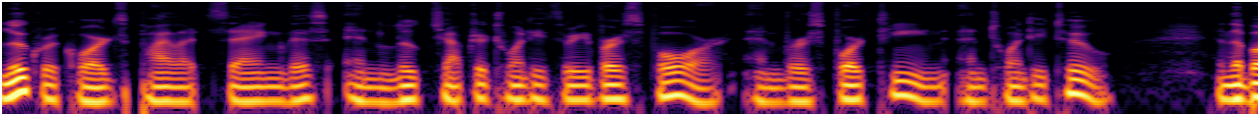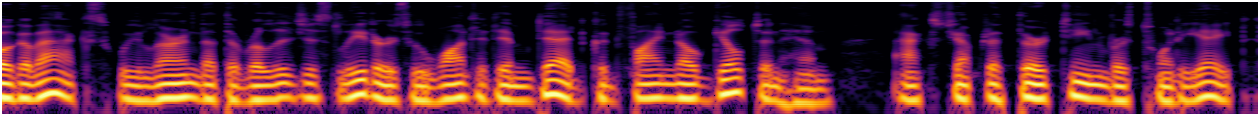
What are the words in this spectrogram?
Luke records Pilate saying this in Luke chapter 23, verse 4, and verse 14 and 22. In the book of Acts, we learn that the religious leaders who wanted him dead could find no guilt in him. Acts chapter 13, verse 28.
